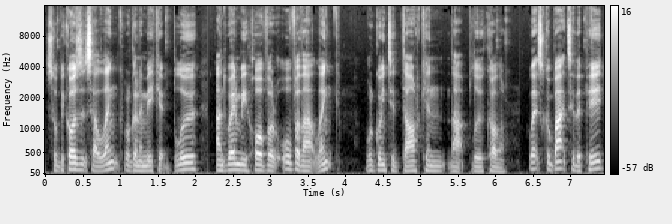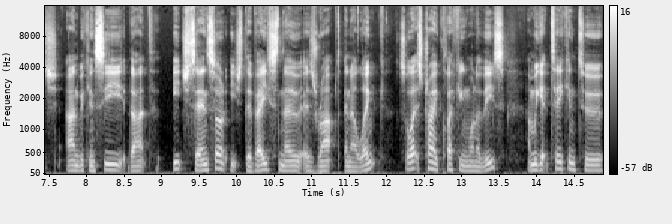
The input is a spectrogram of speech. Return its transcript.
So because it's a link, we're going to make it blue. And when we hover over that link, we're going to darken that blue color. Let's go back to the page and we can see that each sensor, each device now is wrapped in a link. So let's try clicking one of these and we get taken to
